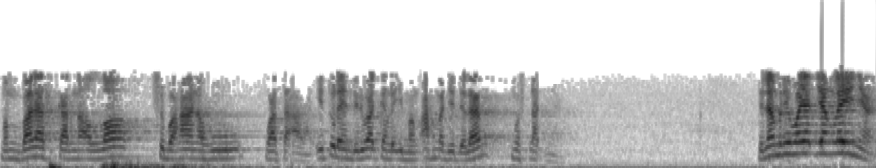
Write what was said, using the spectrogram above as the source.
membalas karena Allah Subhanahu wa taala. Itulah yang diriwayatkan oleh Imam Ahmad di dalam musnadnya. Dalam riwayat yang lainnya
